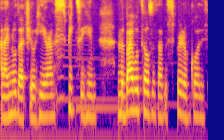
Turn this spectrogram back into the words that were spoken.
and I know that you're here, and speak to Him. And the Bible tells us that the Spirit of God is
